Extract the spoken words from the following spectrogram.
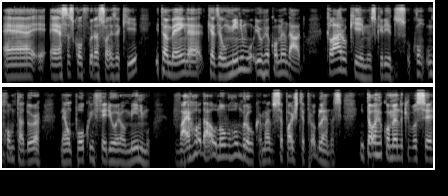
é, é essas configurações aqui e também, né, quer dizer, o mínimo e o recomendado. Claro que, meus queridos, um computador né, um pouco inferior ao mínimo vai rodar o novo home broker, mas você pode ter problemas. Então eu recomendo que você,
